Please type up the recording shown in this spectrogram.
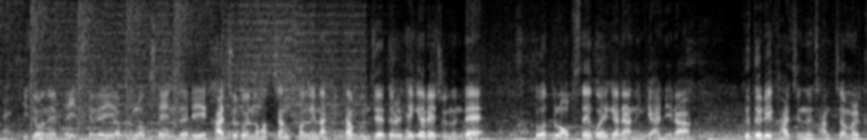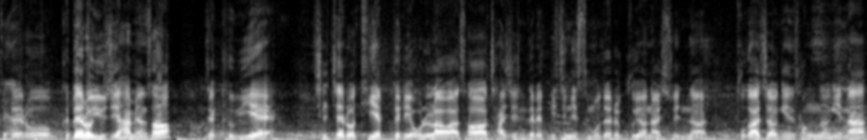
네. 기존의 base layer 블록체인들이 가지고 있는 확장성이나 기타 문제들을 해결해 주는데 그것들을 없애고 해결하는 게 아니라 그들이 가지는 장점을 그대로 그대로 유지하면서 이제 그 위에 실제로 DApp들이 올라와서 자신들의 비즈니스 모델을 구현할 수 있는 부가적인 성능이나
